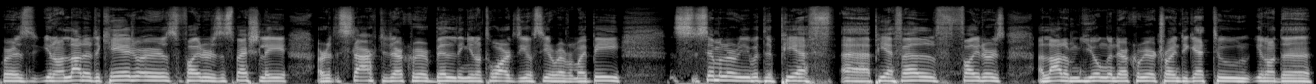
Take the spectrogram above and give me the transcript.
whereas, you know, a lot of the cage warriors, fighters especially, are at the start of their career building you know, towards the UFC or whatever it might be. S- similarly with the PF uh, PFL fighters, a lot of them young in their career trying to get to you know the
